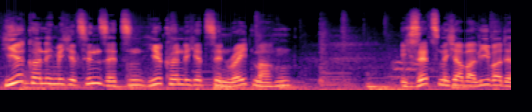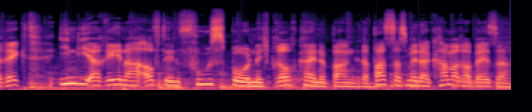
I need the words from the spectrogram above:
Hier könnte ich mich jetzt hinsetzen, hier könnte ich jetzt den Raid machen. Ich setze mich aber lieber direkt in die Arena auf den Fußboden. Ich brauche keine Bank, da passt das mit der Kamera besser.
